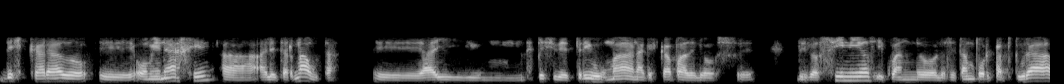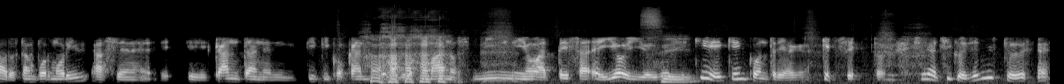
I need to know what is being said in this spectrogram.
descarado eh, homenaje al Eternauta. Eh, hay una especie de tribu humana que escapa de los eh, de los simios y cuando los están por capturar o están por morir hacen eh, eh, cantan el típico canto de los manos Minio, Atesa e Yoyo y ¿qué, ¿qué encontré acá? ¿qué es esto? yo era chico y decía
